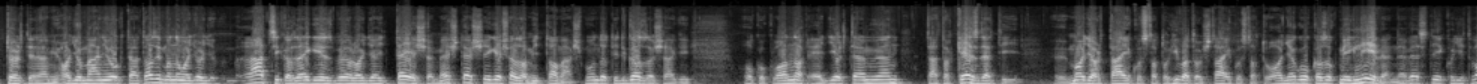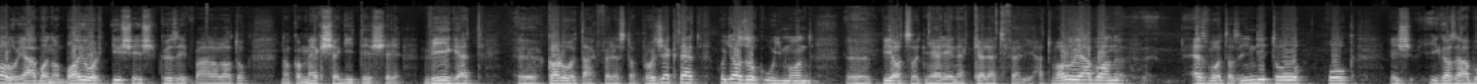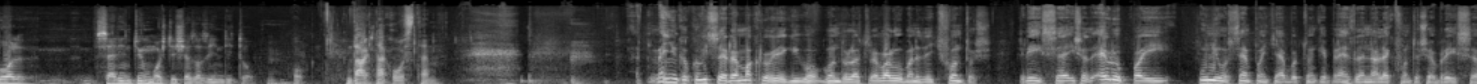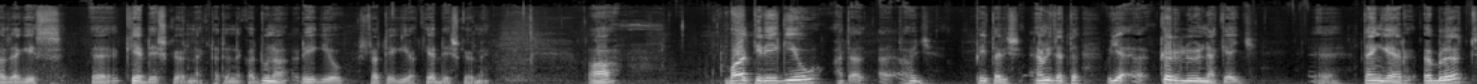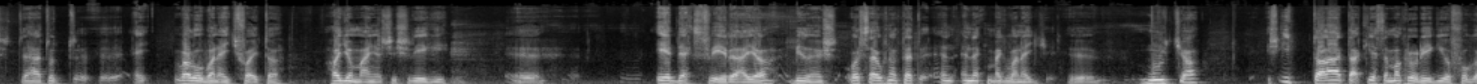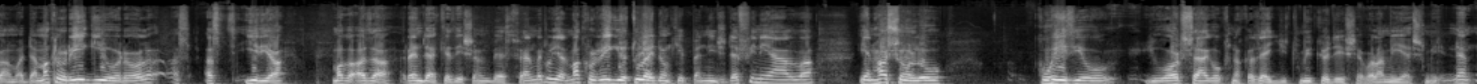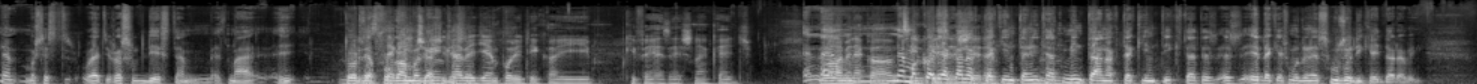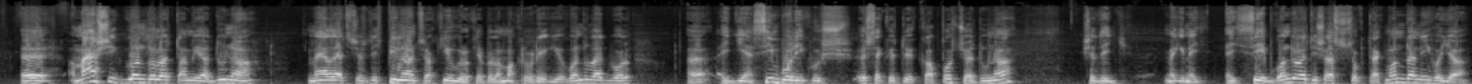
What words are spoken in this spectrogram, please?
történelmi hagyományok, tehát azért mondom, hogy, hogy látszik az egészből, hogy egy teljesen mesterséges, az, amit Tamás mondott, itt gazdasági okok vannak egyértelműen, tehát a kezdeti magyar tájékoztató, hivatalos tájékoztató anyagok, azok még néven nevezték, hogy itt valójában a bajor kis és középvállalatoknak a megsegítése véget karolták fel ezt a projektet, hogy azok úgymond piacot nyerjenek kelet felé. Hát valójában ez volt az indító ok, és igazából szerintünk most is ez az indító ok. Darknak hoztam. Hát menjünk akkor vissza erre a makrorégió gondolatra, valóban ez egy fontos része, és az Európai Unió szempontjából tulajdonképpen ez lenne a legfontosabb része az egész kérdéskörnek, tehát ennek a Duna régió stratégia kérdéskörnek. A balti régió, hát ahogy Péter is említette, ugye körülülnek egy tenger öblött, tehát ott egy, valóban egyfajta hagyományos és régi ö, érdekszférája bizonyos országoknak, tehát ennek megvan egy ö, múltja, és itt találták ki ezt a makrorégió fogalmat. De a makrorégióról azt, azt írja maga az a rendelkezés, amiben ez felmerül. Ugye a makrorégió tulajdonképpen nincs definiálva, ilyen hasonló kohézió országoknak az együttműködése, valami ilyesmi. Nem, nem, most ezt lehet, hogy rosszul idéztem, ez már egy torzett fogalmazás. inkább egy ilyen politikai kifejezésnek, egy nem, valaminek a Nem akarják annak tekinteni, uh -huh. tehát mhm. mintának tekintik, tehát ez, ez érdekes módon ez húzódik egy darabig. A másik gondolat, ami a Duna mellett, és egy pillanatra kiugrok ebből a makrorégió gondolatból, egy ilyen szimbolikus összekötő kapocs, a Duna, és ez egy, megint egy, egy szép gondolat, és azt szokták mondani, hogy a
